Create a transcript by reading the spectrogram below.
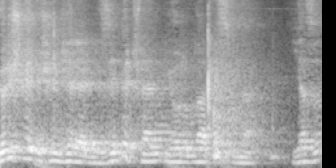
Görüş ve düşüncelerinizi lütfen yorumlar kısmına yazın.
